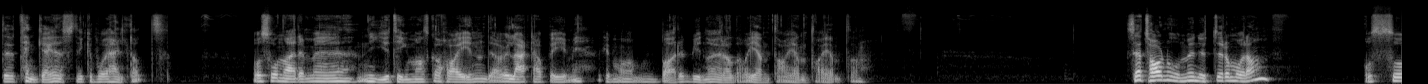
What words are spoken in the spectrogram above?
Det tenker jeg nesten ikke på i hele tatt. Og sånn er det med nye ting man skal ha inn. Det har vi lært her på IMI. Vi må bare begynne å gjøre det og gjenta og gjenta og gjenta. Så jeg tar noen minutter om morgenen, og så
